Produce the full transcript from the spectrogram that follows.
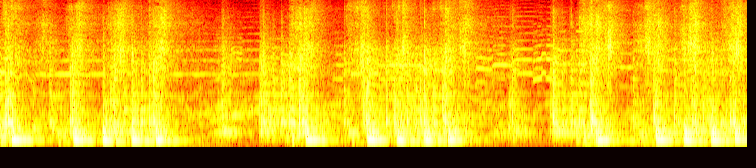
Thank you.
